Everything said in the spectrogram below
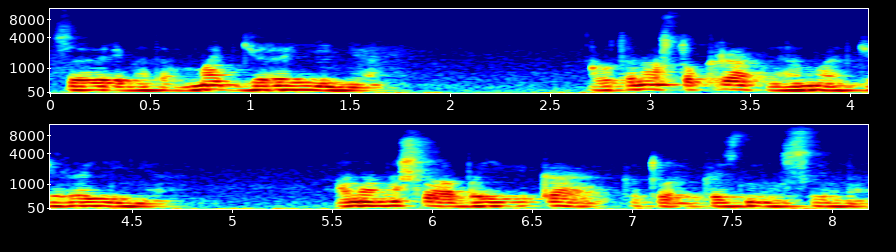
в свое время, там, мать-героиня. Вот она стократная мать-героиня. Она нашла боевика, который казнил сына.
